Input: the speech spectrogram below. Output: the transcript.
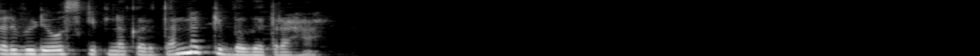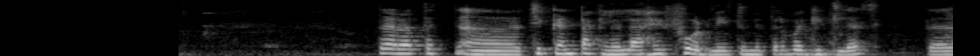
तर व्हिडिओ स्किप न करता नक्की बघत राहा. तर आता चिकन टाकलेलं आहे फोडणी. तुम्ही तर बघितलंच. तर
